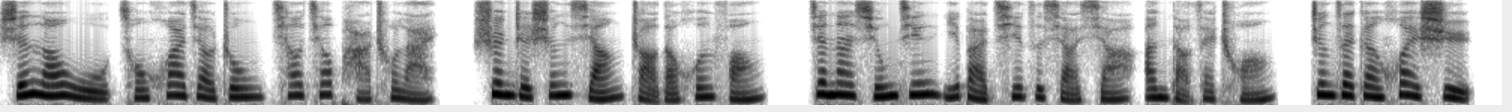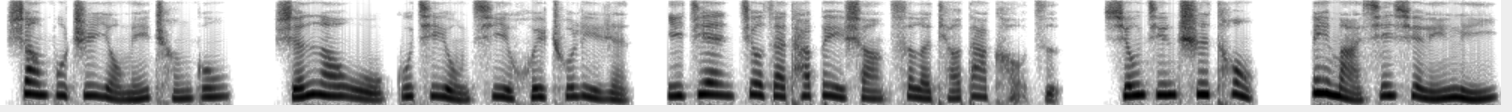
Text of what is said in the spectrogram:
沈老五从花轿中悄悄爬出来，顺着声响找到婚房，见那熊精已把妻子小霞按倒在床，正在干坏事，尚不知有没成功。沈老五鼓起勇气挥出利刃，一剑就在他背上刺了条大口子，熊精吃痛，立马鲜血淋漓，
